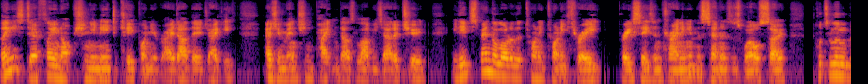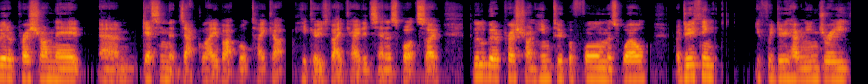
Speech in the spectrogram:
I think he's definitely an option you need to keep on your radar there, Jakey. As you mentioned, Payten does love his attitude. He did spend a lot of the 2023 preseason training in the centres as well, so puts a little bit of pressure on there. Um, guessing that Zach Laybutt will take up Hiku's vacated centre spot, so a little bit of pressure on him to perform as well. I do think if we do have an injury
